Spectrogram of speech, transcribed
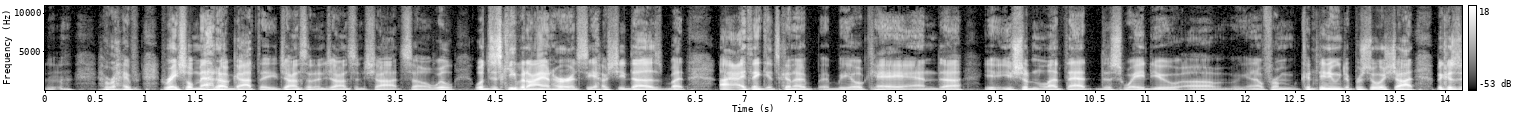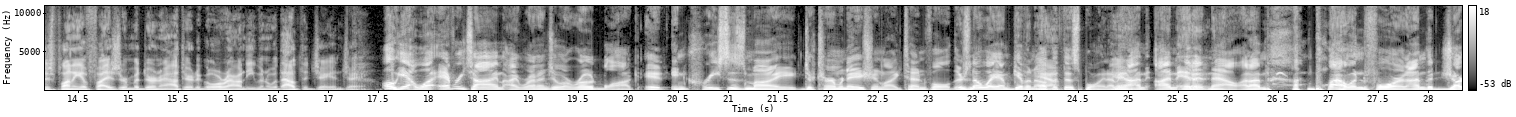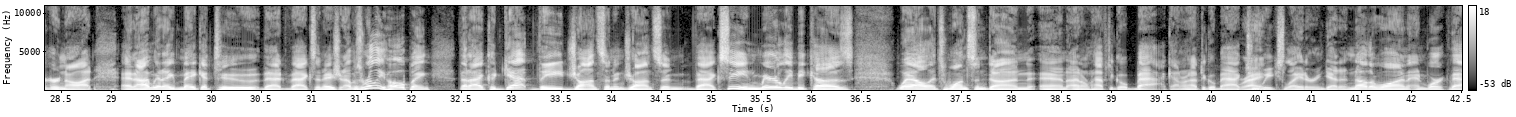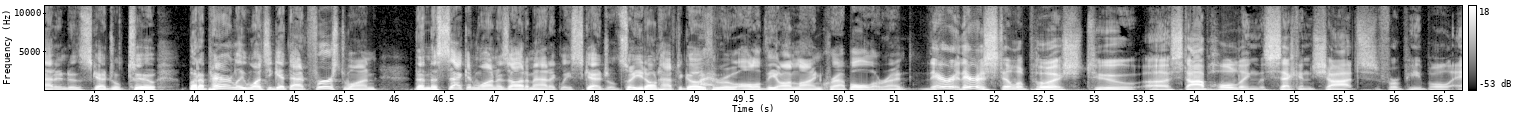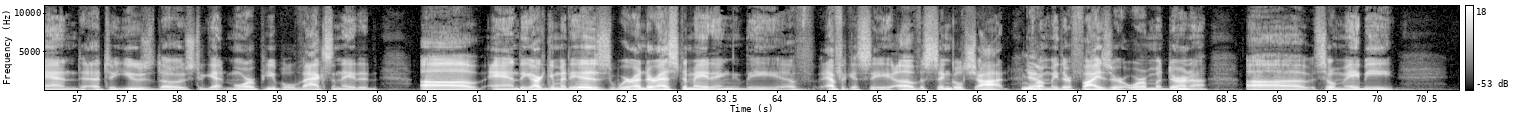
Rachel Maddow got the Johnson and Johnson shot, so we'll we'll just keep an eye on her and see how she does. But I, I think it's going to be okay, and uh, you, you shouldn't let that dissuade you, um, you know, from continuing to pursue a shot because there's plenty of Pfizer and Moderna out there to go around, even without the J and J. Oh yeah, well every time I run into a roadblock, it increases my determination like tenfold. There's no way I'm giving up Yeah. at this point. I mean, I'm I'm in it now, and I'm I'm plowing for it. I'm the juggernaut, and I'm going to make it to that vaccination. I was really hoping that I could get the Johnson and Johnson vaccine merely because, well, it's once and done, and I don't have to go back. I don't have to go back two weeks later and get another one and work that into the schedule too. But apparently, once you get that first one then the second one is automatically scheduled. So you don't have to go through all of the online crapola, right? there there is still a push to uh, stop holding the second shots for people and uh, to use those to get more people vaccinated. Uh, and the argument is we're underestimating the uh, efficacy of a single shot Yeah. from either Pfizer or Moderna. Uh, so maybe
